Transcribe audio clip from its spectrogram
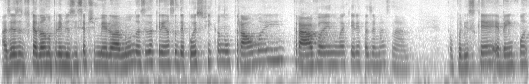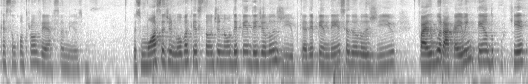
Às vezes ele fica dando prêmiozinho sempre de melhor aluno, às vezes a criança depois fica num trauma e trava e não vai querer fazer mais nada. Então, por isso que é, é bem questão controversa mesmo. Pois mostra de novo a questão de não depender de elogio, porque a dependência do elogio faz um buraco. Aí eu entendo porque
